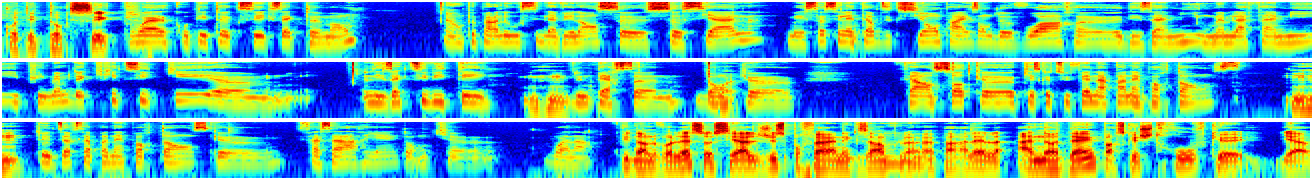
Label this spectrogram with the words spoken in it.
Côté toxique. Ouais, côté toxique, exactement. Et On peut parler aussi de la violence euh, sociale, mais ça, c'est l'interdiction, par exemple, de voir euh, des amis ou même la famille, et puis même de critiquer euh, les activités Mhm. d'une personne. Donc, euh, faire en sorte que qu'est-ce que tu fais n'a pas d'importance. Te dire que ça n'a pas d'importance, que ça sert à rien. Donc, euh, voilà. Puis dans le volet social, juste pour faire un exemple, Mhm. un parallèle anodin, parce que je trouve qu'il y a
